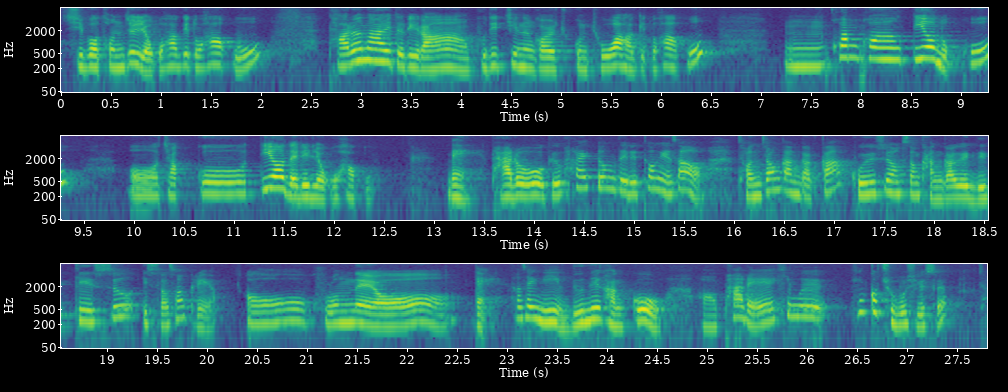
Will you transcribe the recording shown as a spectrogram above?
집어 던지려고 하기도 하고, 다른 아이들이랑 부딪히는 걸 조금 좋아하기도 하고, 음, 쾅쾅 띄어놓고, 어, 자꾸 뛰어내리려고 하고. 네, 바로 그 활동들을 통해서 전정 감각과 고유 수용성 감각을 느낄 수 있어서 그래요. 어, 그렇네요. 네, 선생님 눈을 감고 어, 팔에 힘을 힘껏 줘보시겠어요? 자,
